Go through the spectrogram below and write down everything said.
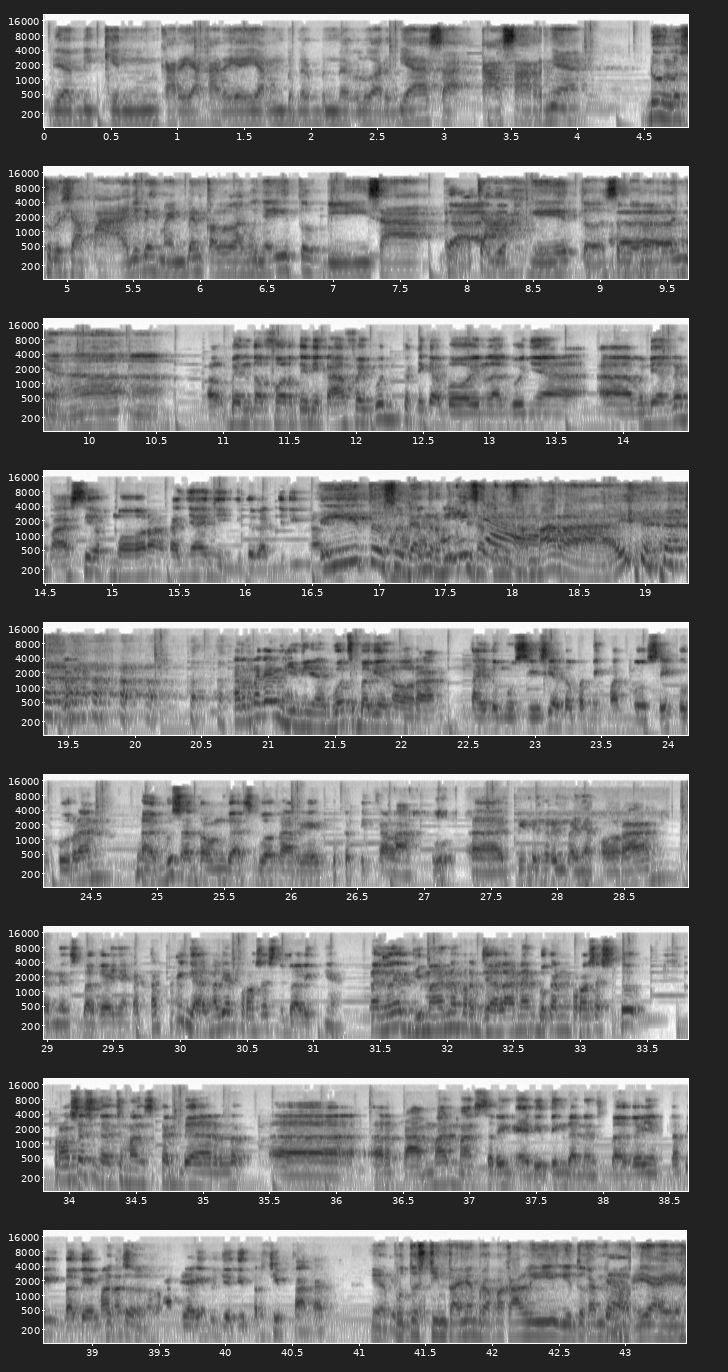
Dia bikin karya-karya yang benar-benar luar biasa kasarnya duh lo suruh siapa aja deh main band kalau lagunya itu bisa pecah gitu sebenarnya. Heeh. Kalau top 40 di cafe pun ketika bawain lagunya uh, mendiamkan pasti semua orang akan nyanyi gitu kan. Jadi Itu sudah terbukti bisa. satu Nusantara. karena kan gini ya, buat sebagian orang, entah itu musisi atau penikmat musik, ukuran bagus atau enggak sebuah karya itu ketika laku, uh, didengerin banyak orang dan lain sebagainya kan. Tapi nggak ngeliat proses di baliknya. Nggak ngeliat gimana perjalanan, bukan proses itu, proses nggak cuma sekedar uh, rekaman, mastering, editing dan lain sebagainya, tapi bagaimana Betul. sebuah karya itu jadi tercipta kan. Ya putus cintanya berapa kali gitu kan. Ya. Iya, iya.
